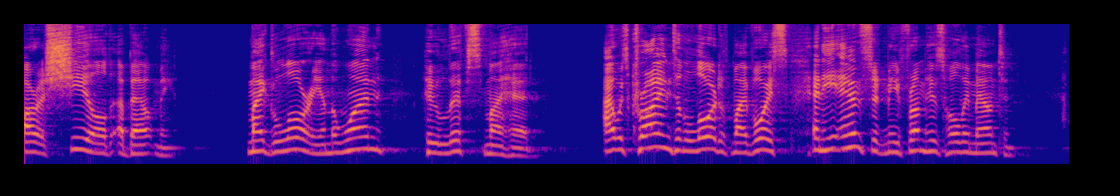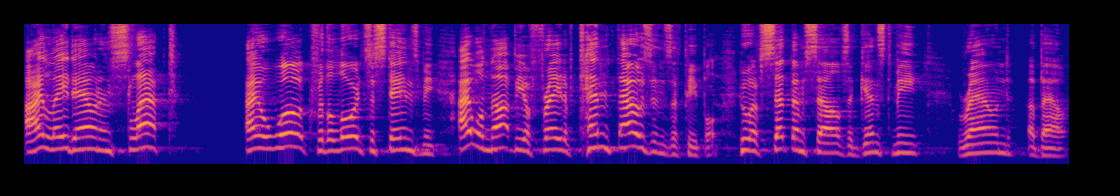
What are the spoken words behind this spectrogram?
are a shield about me, my glory, and the one who lifts my head. I was crying to the Lord with my voice, and he answered me from his holy mountain. I lay down and slept. I awoke, for the Lord sustains me. I will not be afraid of ten thousands of people who have set themselves against me round about.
